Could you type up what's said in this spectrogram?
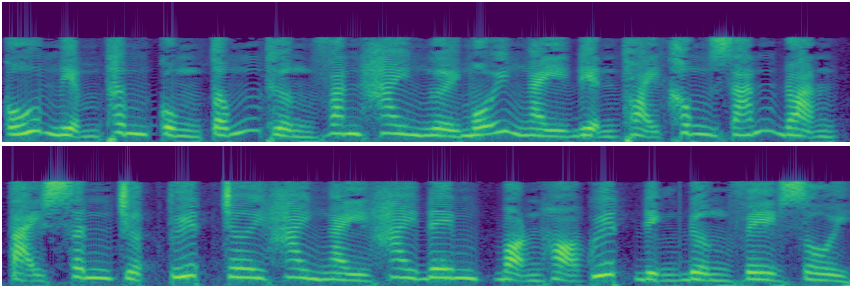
cố niệm thâm cùng Tống Thường Văn hai người mỗi ngày điện thoại không gián đoạn tại sân trượt tuyết chơi hai ngày hai đêm, bọn họ quyết định đường về rồi.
